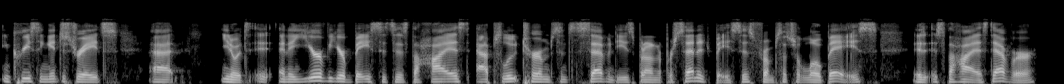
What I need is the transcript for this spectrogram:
increasing interest rates at you know it's it, in a year-over-year basis is the highest absolute term since the 70s, but on a percentage basis from such a low base, it, it's the highest ever.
